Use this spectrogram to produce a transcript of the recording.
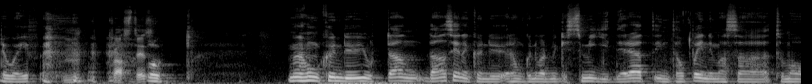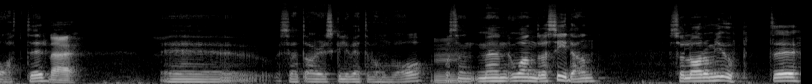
the Wave. Mm, kvastis. och, men hon kunde ju gjort den, den scenen kunde ju, eller hon kunde varit mycket smidigare att inte hoppa in i massa tomater. Nej. Eh, så att Arya skulle veta vad hon var. Mm. Sen, men å andra sidan så la de ju upp det.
